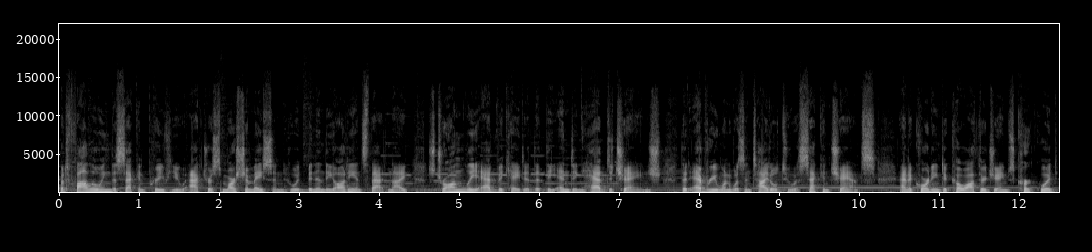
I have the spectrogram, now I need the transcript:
But following the second preview, actress Marsha Mason, who had been in the audience that night, strongly advocated that the ending had to change, that everyone was entitled to a second chance. And according to co author James Kirkwood,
